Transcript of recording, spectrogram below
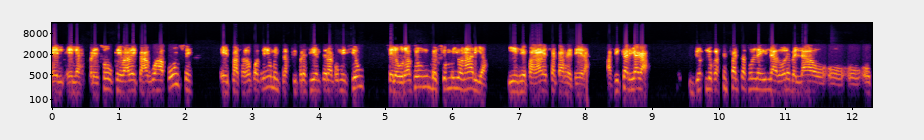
el, el expreso que va de Caguas a Ponce, el pasado cuatrienio, mientras fui presidente de la comisión, se logró hacer una inversión millonaria y reparar esa carretera. Así que, Arriaga, yo, lo que hace falta son legisladores, ¿verdad? O, o, o,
